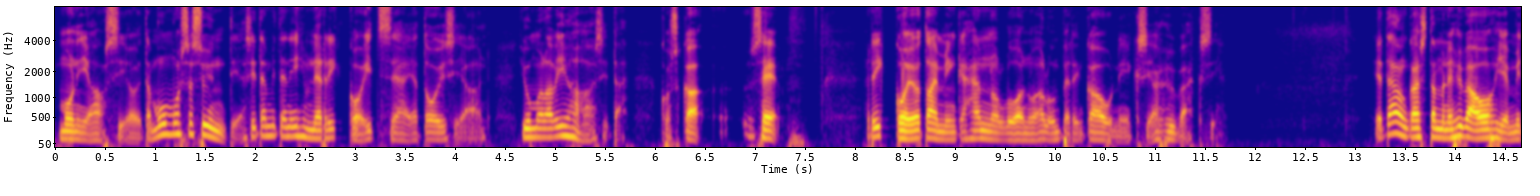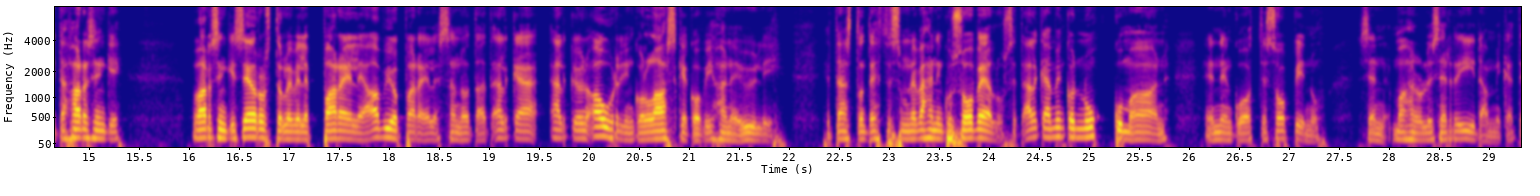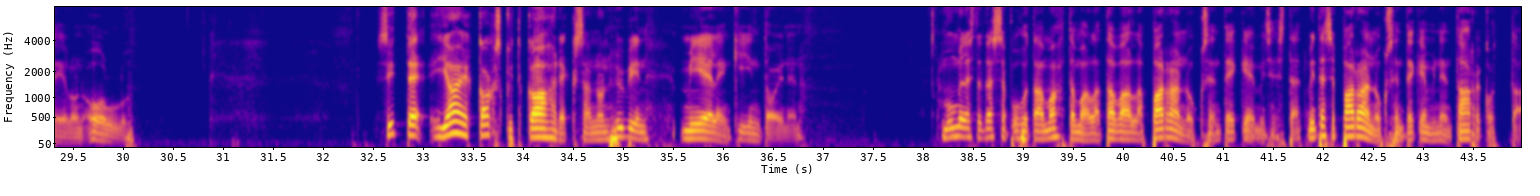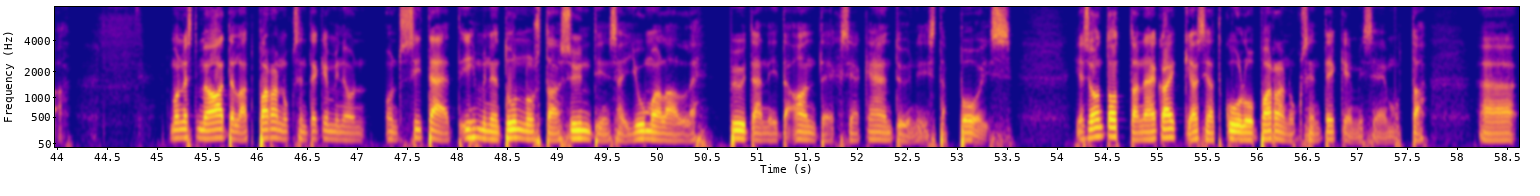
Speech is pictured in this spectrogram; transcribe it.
monia asioita, muun muassa syntiä, sitä miten ihminen rikkoo itseään ja toisiaan. Jumala vihaa sitä, koska se rikkoo jotain, minkä hän on luonut alun perin kauniiksi ja hyväksi. Ja tämä on myös tämmöinen hyvä ohje, mitä varsinkin varsinkin seurusteleville pareille ja aviopareille sanotaan, että älkää, älköön aurinko laskeko vihane yli. Ja tästä on tehty semmoinen vähän niin kuin sovellus, että älkää menkö nukkumaan ennen kuin olette sopinut sen mahdollisen riidan, mikä teillä on ollut. Sitten jae 28 on hyvin mielenkiintoinen. Mun mielestä tässä puhutaan mahtavalla tavalla parannuksen tekemisestä, että mitä se parannuksen tekeminen tarkoittaa. Monesti me ajatellaan, että parannuksen tekeminen on, on sitä, että ihminen tunnustaa syntinsä Jumalalle, pyytää niitä anteeksi ja kääntyy niistä pois. Ja se on totta, nämä kaikki asiat kuuluu parannuksen tekemiseen, mutta ää,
